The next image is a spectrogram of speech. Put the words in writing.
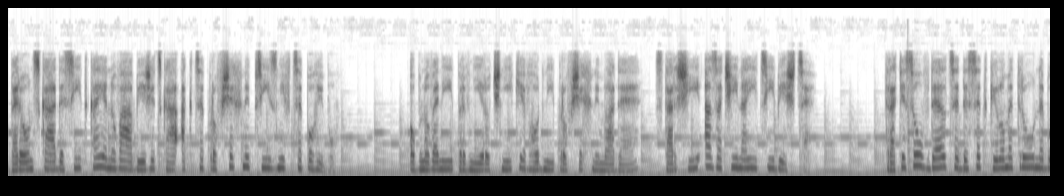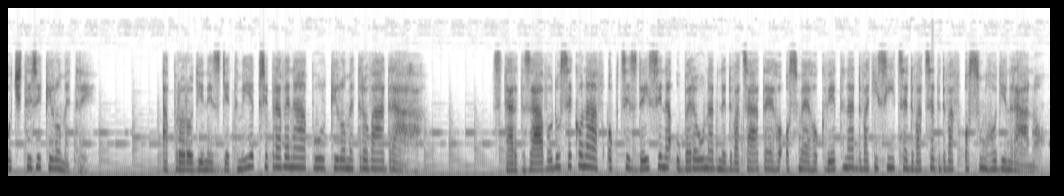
Berounská desítka je nová běžecká akce pro všechny příznivce pohybu. Obnovený první ročník je vhodný pro všechny mladé, starší a začínající běžce. Tratě jsou v délce 10 km nebo 4 km. A pro rodiny s dětmi je připravená půlkilometrová dráha. Start závodu se koná v obci Zdejsina u Berouna dne 28. května 2022 v 8 hodin ráno.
